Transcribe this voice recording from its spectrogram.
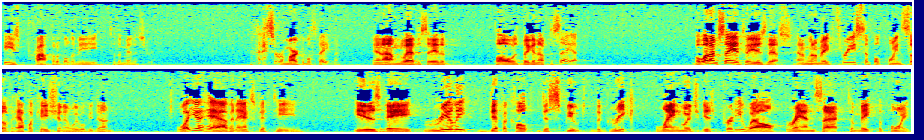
He's profitable to me to the ministry. That's a remarkable statement. And I'm glad to say that Paul was big enough to say it. But what I'm saying to you is this, and I'm going to make three simple points of application and we will be done. What you have in Acts 15 is a really difficult dispute. The Greek language is pretty well ransacked to make the point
